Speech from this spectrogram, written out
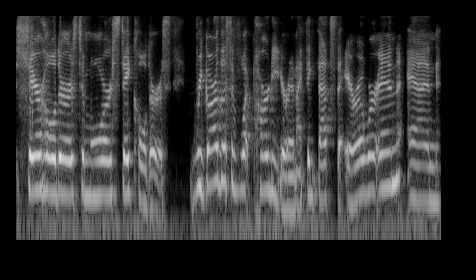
shareholders to more stakeholders regardless of what party you're in. I think that's the era we're in and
